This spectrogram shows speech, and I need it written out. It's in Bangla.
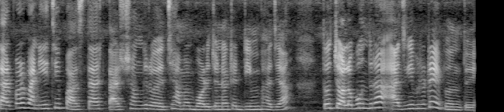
তারপর বানিয়েছি পাস্তা, তার সঙ্গে রয়েছে আমার বড়ের জন্য একটা ডিম ভাজা। তো চলো বন্ধুরা আজকে ভিডিওটা এই পর্যন্তই।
